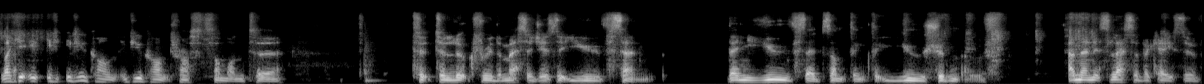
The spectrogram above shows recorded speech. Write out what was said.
Like, if, if you can't if you can't trust someone to to to look through the messages that you've sent, then you've said something that you shouldn't have, and then it's less of a case of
